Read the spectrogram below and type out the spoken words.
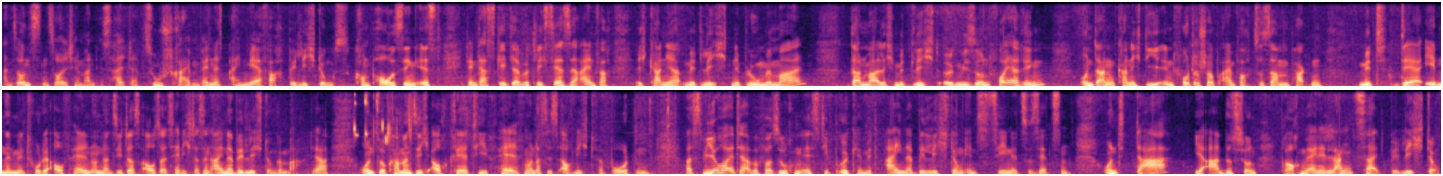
ansonsten sollte man es halt dazu schreiben, wenn es ein Mehrfachbelichtungscomposing ist. Denn das geht ja wirklich sehr, sehr einfach. Ich kann ja mit Licht eine Blume malen, dann male ich mit Licht irgendwie so einen Feuerring und dann kann ich die in Photoshop einfach zusammenpacken mit der Ebenenmethode aufhellen und dann sieht das aus, als hätte ich das in einer Belichtung gemacht. Ja? Und so kann man sich auch kreativ helfen und das ist auch nicht verboten. Was wir heute aber versuchen, ist, die Brücke mit einer Belichtung in Szene zu setzen. Und da ihr ahnt es schon, brauchen wir eine Langzeitbelichtung.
